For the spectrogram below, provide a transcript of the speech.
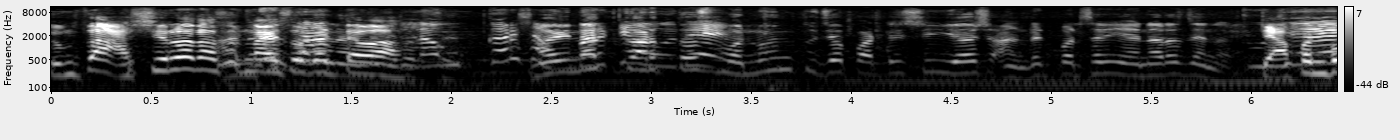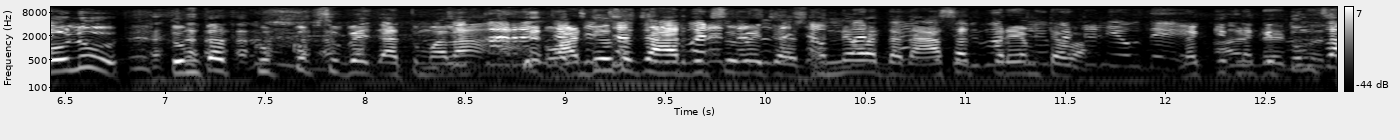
तुमचा आशीर्वाद असत नाही सोबत ठेवा आहोत. लवकर शंभर मेहनत के होऊ करतोस दे. म्हणून तुझ्या पाठीशी यश हंड्रेड पर्सेंट येणारच येणार ते आपण बोलू तुमचा खूप खूप शुभेच्छा तुम्हाला करंजाच्या वाढदिवसाच्या हार्दिक शुभेच्छा. धन्यवाद दादा. असाच प्रेम ठेवा. नक्कीच नक्की 100% तुमचा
